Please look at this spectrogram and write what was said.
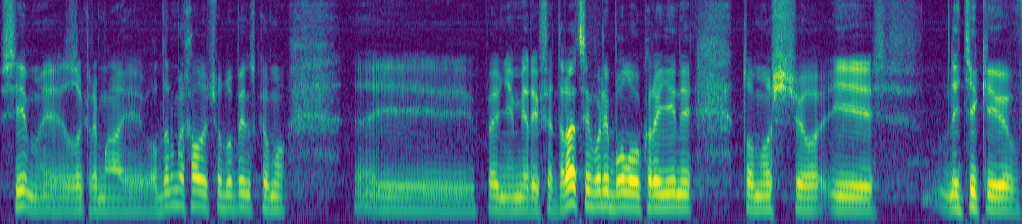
всім, і, зокрема, і Володимиру Михайловичу Дубинському, е, і в певній мірі Федерації волейболу України, тому що і не тільки в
